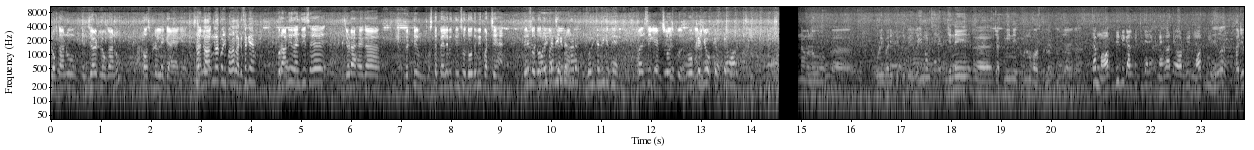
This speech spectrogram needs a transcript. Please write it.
ਲੋਕਾਂ ਨੂੰ ਇੰਜਰਡ ਲੋਕਾਂ ਨੂੰ ਹਸਪੀਟਲ ਲੈ ਕੇ ਆਇਆ ਗਿਆ। ਹੈ। ਸਰ ਕਾਰਨ ਦਾ ਕੁਝ ਪਤਾ ਲੱਗ ਸਕਿਆ? ਪੁਰਾਣੀ ਰੰਜਿਸ਼ ਹੈ ਜਿਹੜਾ ਹੈਗਾ ਉਸ ਤੋਂ ਪਹਿਲੇ ਵੀ 302 ਦੇ ਵੀ ਪਰਚੇ ਹਨ 302 ਦੇ ਪਰਚੇ ਪੁਰਾਣੇ ਗੋਲੀ ਚੱਲੀ ਕਿੱਥੇ ਹੈ Bansi gate Firozpur okay ji okay okay ਇਹਨਾਂ ਵੱਲੋਂ ਅ, ਗੋਲੀਬਾਰੀ ਕੀਤੀ ਗਈ ਹੈ ਜਿਨੇ ਜ਼ਖਮੀ ਨੇ ਉਹਨੂੰ ਹਸਪੀਟਲ ਭੇਜਿਆ ਗਿਆ ਸੀ। ਸਰ ਮੌਤ ਦੀ ਵੀ ਗੱਲ ਕੀਤੀ ਜਾ ਰਹੀ ਹੈ ਕਿ ਮਹਿਲਾ ਤੇ ਔਰ ਵੀ ਮੌਤ ਵੀ ਹੋਈ ਹੈ? ਹਜੇ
